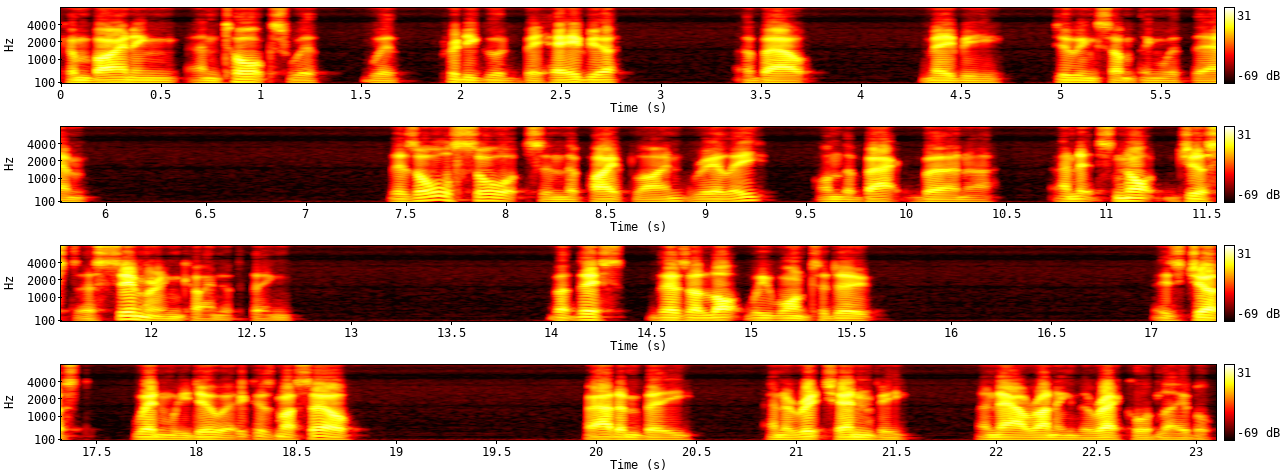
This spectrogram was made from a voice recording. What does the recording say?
combining and talks with, with pretty good behavior about maybe doing something with them. There's all sorts in the pipeline, really, on the back burner, and it's not just a simmering kind of thing. But this, there's a lot we want to do. It's just when we do it, because myself, Adam B, and a Rich Envy are now running the record label.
